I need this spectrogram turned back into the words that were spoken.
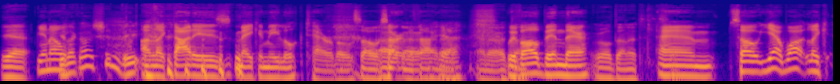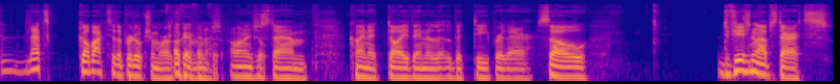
yeah. you know, You're like, oh, it shouldn't be. I'm like that is making me look terrible. So sorry know, about that. know, yeah, know, we've done- all been there. We've all done it. So- Um. So yeah, what like let's go back to the production world Okay, for a cool, minute. cool, I want to just um kind of dive in a little bit deeper there. So, Diffusion Lab starts.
